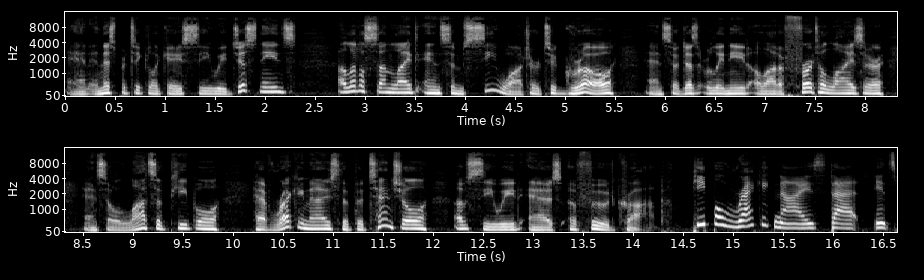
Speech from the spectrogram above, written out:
And in this particular case, seaweed just needs a little sunlight and some seawater to grow. And so it doesn't really need a lot of fertilizer. And so lots of people have recognized the potential of seaweed as a food crop people recognize that its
